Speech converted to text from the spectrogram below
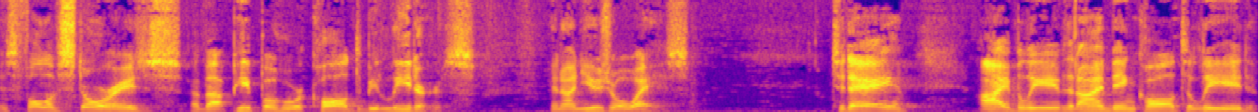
is full of stories about people who were called to be leaders in unusual ways. Today, I believe that I'm being called to lead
